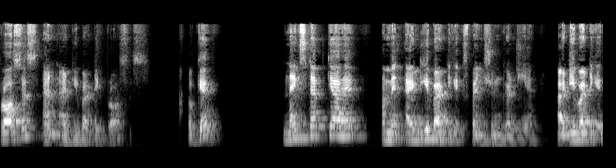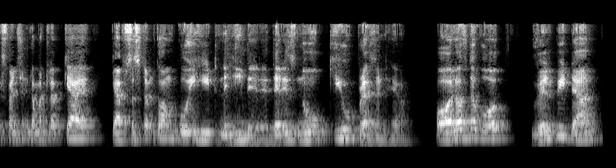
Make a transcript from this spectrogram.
process and adiabatic process okay next step क्या है? हमें एडियोबैटिक एक्सपेंशन करनी है। एडियोबैटिक एक्सपेंशन का मतलब क्या है? कि आप सिस्टम को हम कोई हीट नहीं दे रहे। There is no Q present here all of the work will be done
